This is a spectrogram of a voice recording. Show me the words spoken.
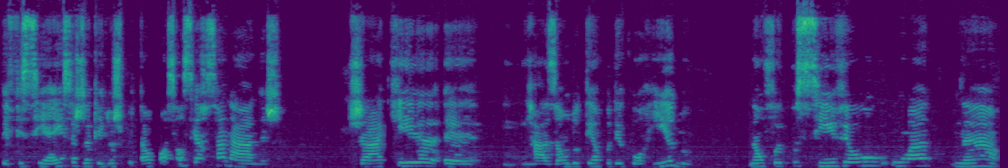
deficiências daquele hospital possam ser sanadas, já que, é, em razão do tempo decorrido, não foi possível uma, né,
